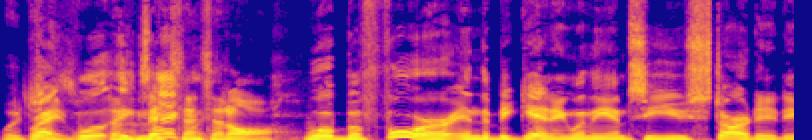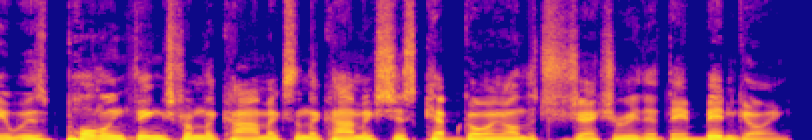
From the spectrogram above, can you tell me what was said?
which Right, is, well, doesn't exactly. make sense at all. Well, before in the beginning, when the MCU started, it was pulling things from the comics, and the comics just kept going on the trajectory that they've been going.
